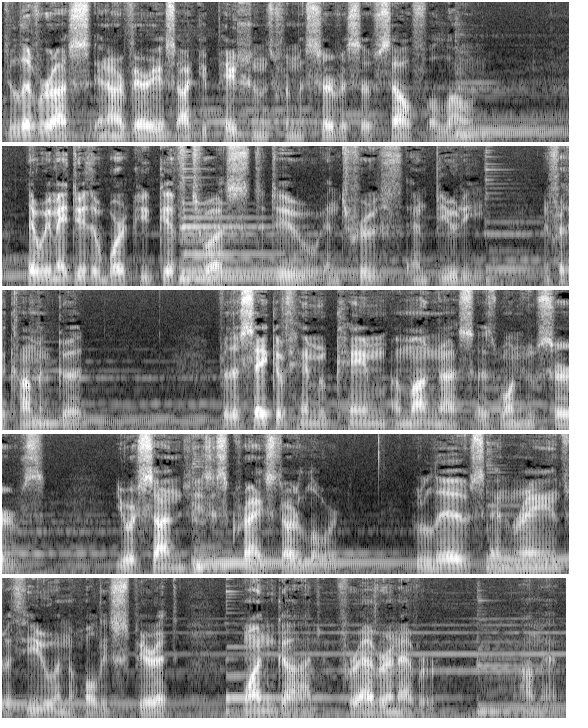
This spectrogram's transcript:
Deliver us in our various occupations from the service of self alone, that we may do the work you give to us to do in truth and beauty and for the common good. For the sake of him who came among us as one who serves, your Son, Jesus Christ our Lord, who lives and reigns with you and the Holy Spirit, one God, forever and ever. Amen.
